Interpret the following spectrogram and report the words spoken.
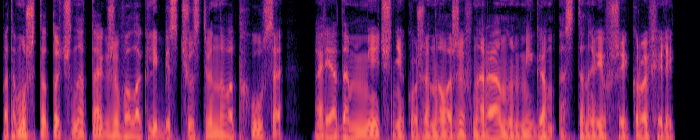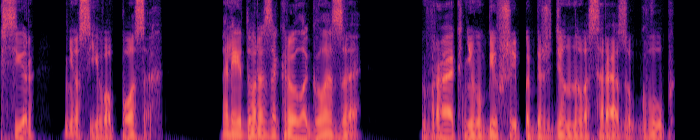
Потому что точно так же волокли бесчувственного тхуса, рядом мечник, уже наложив на рану мигом остановивший кровь эликсир, нес его посох. Алейдора закрыла глаза. Враг, не убивший побежденного сразу, глуп.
